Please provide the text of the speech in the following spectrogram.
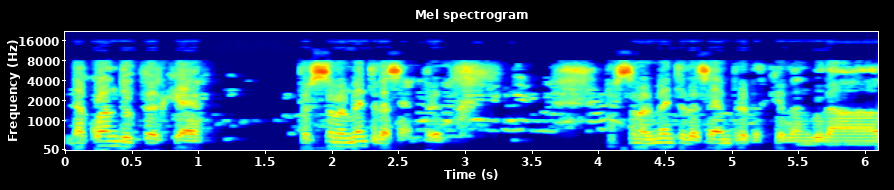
Da quando e perché? Personalmente da sempre personalmente da sempre perché vengo da,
